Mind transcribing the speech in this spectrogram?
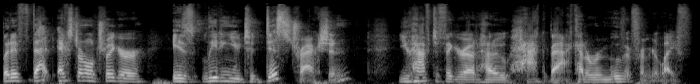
But if that external trigger is leading you to distraction, you have to figure out how to hack back, how to remove it from your life.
